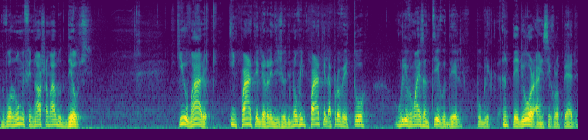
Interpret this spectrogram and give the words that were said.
volume final chamado Deus. Que o Mário em parte ele redigiu de novo, em parte ele aproveitou um livro mais antigo dele, public, anterior à enciclopédia,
